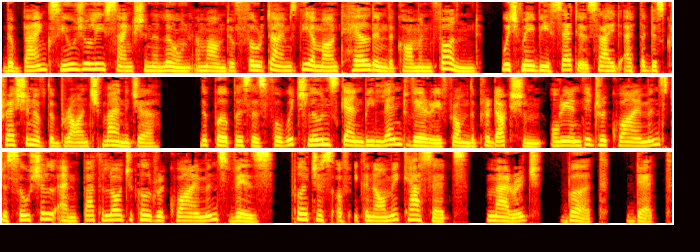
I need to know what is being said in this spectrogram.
The banks usually sanction a loan amount of four times the amount held in the common fund which may be set aside at the discretion of the branch manager. The purposes for which loans can be lent vary from the production-oriented requirements to social and pathological requirements viz., purchase of economic assets, marriage, birth, death,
